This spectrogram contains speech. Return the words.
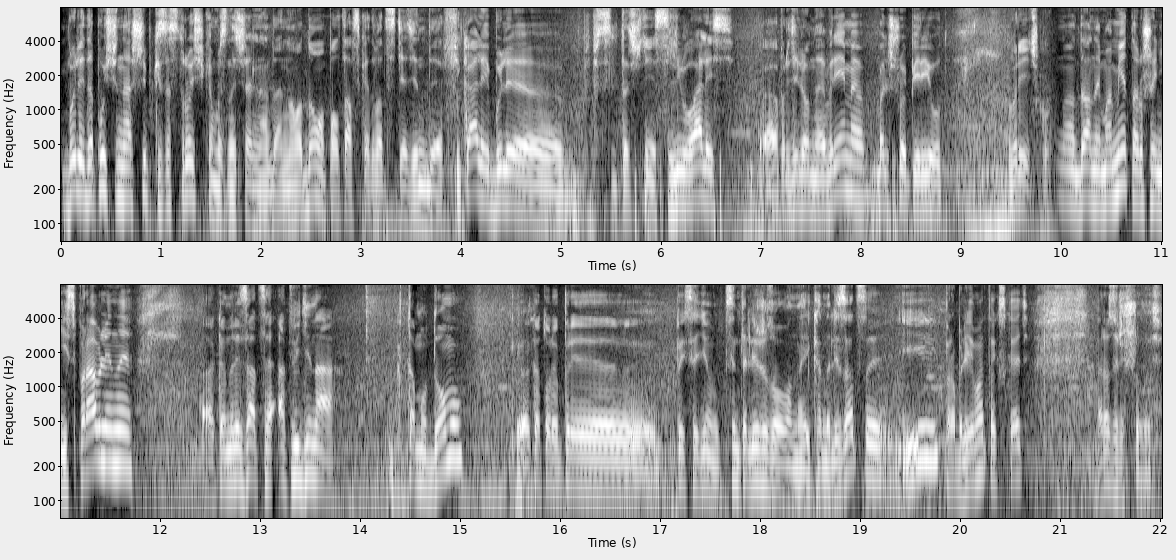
Были допущены ошибки застройщиком изначально данного дома, Полтавская 21Д. Фекалии были, точнее, сливались определенное время, большой период, в речку. На данный момент нарушения исправлены. Э, канализация отведена к тому дому, э, который при, присоединен к централизованной канализации, и проблема, так сказать, разрешилась.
